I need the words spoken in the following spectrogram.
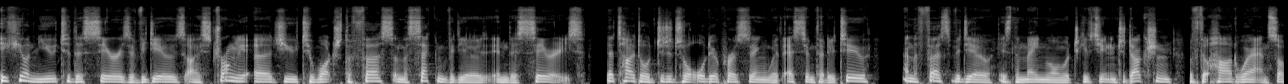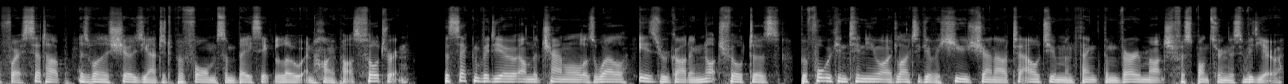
If you're new to this series of videos, I strongly urge you to watch the first and the second videos in this series. They're titled Digital Audio Processing with STM32, and the first video is the main one which gives you an introduction of the hardware and software setup, as well as shows you how to perform some basic low and high pass filtering. The second video on the channel as well is regarding notch filters. Before we continue, I'd like to give a huge shout out to Altium and thank them very much for sponsoring this video.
